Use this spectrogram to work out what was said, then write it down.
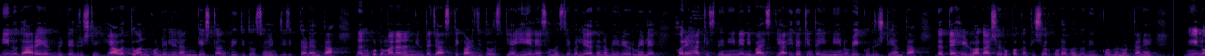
ನೀನು ಧಾರೆ ಎರೆದ್ಬಿಟ್ಟೆ ದೃಷ್ಟಿ. ಯಾವತ್ತೂ ಅಂದ್ಕೊಂಡಿರಲಿಲ್ಲ ನನಗೆ ಎಷ್ಟೊಂದು ಪ್ರೀತಿ ತೋರಿಸು, ಹೆಂಡತಿ ಸಿಗ್ತಾಳೆ ಅಂತ. ನನ್ನ ಕುಟುಂಬನ ನನಗಿಂತ ಜಾಸ್ತಿ ಕಾಳಜಿ ತೋರಿಸ್ತೀಯ? ಏನೇ ಸಮಸ್ಯೆ ಬರಲಿ, ಅದನ್ನು ಬೇರೆಯವ್ರ ಮೇಲೆ ಹೊರೆ ಹಾಕಿಸದೆ ನೀನೇ ನಿಭಾಯಿಸ್ತೀಯ? ಇದಕ್ಕಿಂತ ಇನ್ನೇನು ಬೇಕು ದೃಷ್ಟಿ? ಅಂತ ದತ್ತ ಹೇಳುವಾಗ ಶರೂಪಕ್ಕ ಕಿಶೋರ್ ಕೂಡ ಬಂದು ನಿಂತ್ಕೊಂಡು ನೋಡ್ತಾನೆ. ನೀನು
